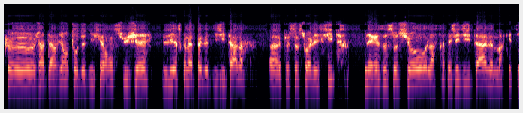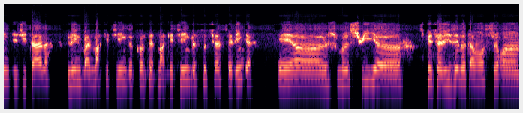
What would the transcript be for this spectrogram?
que j'interviens autour de différents sujets liés à ce qu'on appelle le digital, euh, que ce soit les sites, les réseaux sociaux, la stratégie digitale, le marketing digital, l'inbound marketing, le content marketing, le social selling. Et je me suis spécialisé notamment sur euh,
